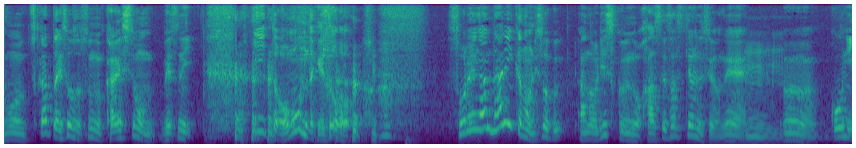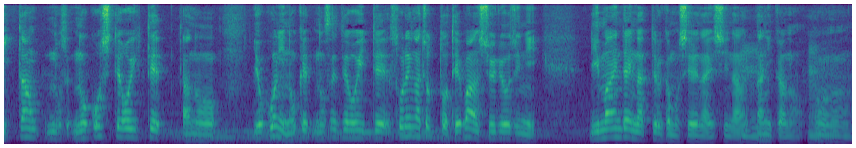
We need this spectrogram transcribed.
もう使ったリソースすぐ返しても別に いいと思うんだけど それが何かのリスクあのリスクを発生させてるんですよね、うん、うん、ここに一旦のせ残しておいてあの横にのけ乗せておいてそれがちょっと手番終了時にリマインダーになってるかもしれないしな、うん、何かの、うん、うん。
